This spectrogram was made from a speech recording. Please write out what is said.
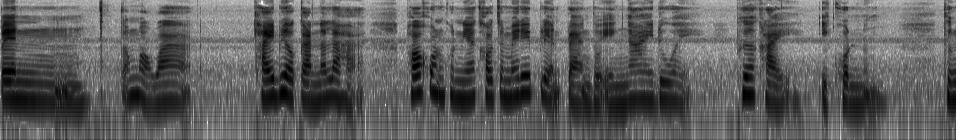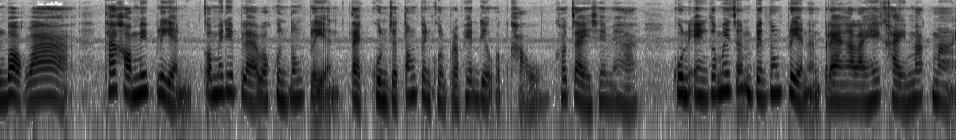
เป็นต้องบอกว่าไทป์เดียวกันนั่นแหละค่ะ เพราะคนคนนี้เขาจะไม่ได้เปลี่ยนแปลงตัวเองง่ายด้วย เพื่อใครอีกคนหนึ่ง ถึงบอกว่าถ้าเขาไม่เปลี่ยนก็ไม่ได้แปลว่าคุณต้องเปลี่ยน แต่คุณจะต้องเป็นคนประเภทเดียวกับเขาเข้าใจใช่ไหมคะ คุณเองก็ไม่จำเป็นต้องเปลี่ยนอันแปลงอะไรให้ใครมากมาย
